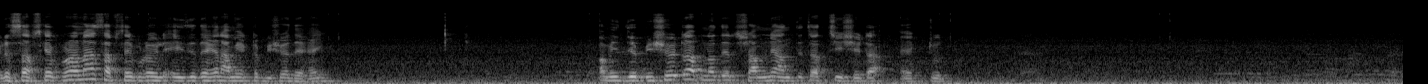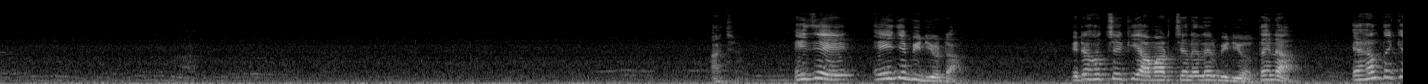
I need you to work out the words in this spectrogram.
এটা সাবস্ক্রাইব করা না সাবস্ক্রাইব করা হইলে, এই যে দেখেন, আমি একটা বিষয় দেখাই। আমি যে বিষয়টা আপনাদের সামনে আনতে চাচ্ছি, সেটা একটু আচ্ছা। এই যে এই যে ভিডিওটা, এটা হচ্ছে কি আমার চ্যানেলের ভিডিও, তাই না? এখান থেকে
